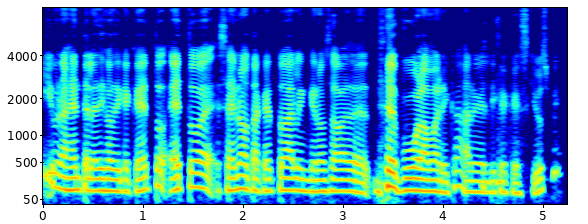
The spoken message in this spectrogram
Y una gente le dijo dije, que esto, esto es- se nota que esto es alguien que no sabe de, de fútbol americano. Y él dije que, excuse me.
